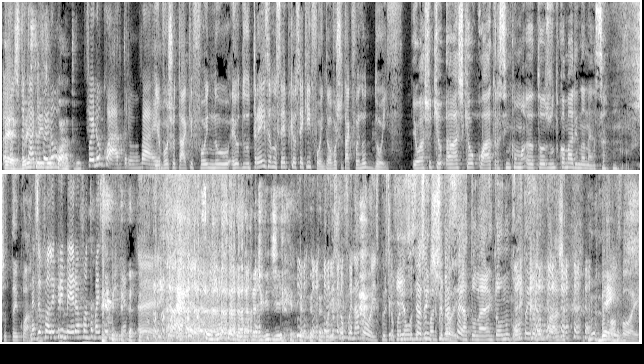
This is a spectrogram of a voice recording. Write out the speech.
Eu É, vou chutar dois, três foi ou no, quatro. Foi no 4, vai. Eu vou chutar que foi no. Eu, do 3 eu não sei porque eu sei quem foi, então eu vou chutar que foi no 2. Eu acho que eu, eu acho que é o 4, assim como eu tô junto com a Marina nessa. Chutei 4. Mas eu falei primeiro, a Fanta vai ser minha. É. São duas Fantas, dá pra dividir. por isso que eu fui na 2. Por isso que eu fui no Isso se a no gente estiver 2. certo, né? Então não conta ainda a vantagem. Qual Bem, foi?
